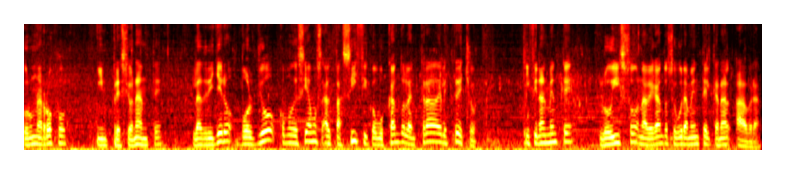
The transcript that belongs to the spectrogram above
Con un arrojo impresionante, Ladrillero volvió, como decíamos, al Pacífico buscando la entrada del estrecho y finalmente lo hizo navegando seguramente el canal Abra.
